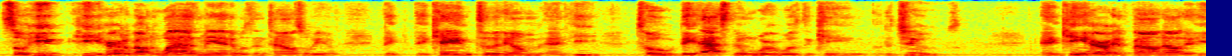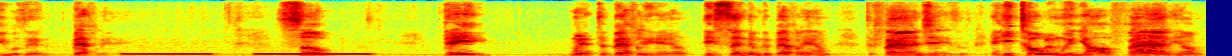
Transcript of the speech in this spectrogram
So he he heard about the wise man that was in town. So he they they came to him and he told they asked him where was the king of the Jews, and King Herod had found out that he was in Bethlehem. So they went to Bethlehem. He sent them to Bethlehem to find Jesus. And he told him, when y'all find him,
